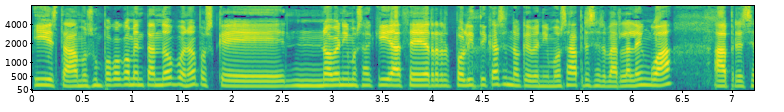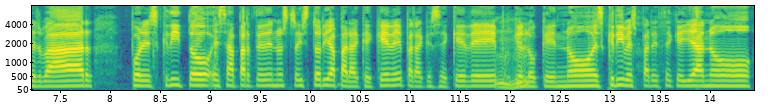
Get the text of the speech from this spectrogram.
y estábamos un poco comentando, bueno, pues que no venimos aquí a hacer política, sino que venimos a preservar la lengua, a preservar por escrito esa parte de nuestra historia para que quede, para que se quede, porque lo que no escribes parece que ya no,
